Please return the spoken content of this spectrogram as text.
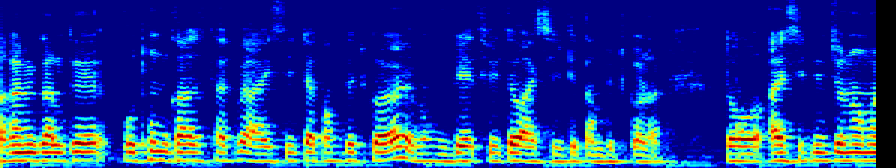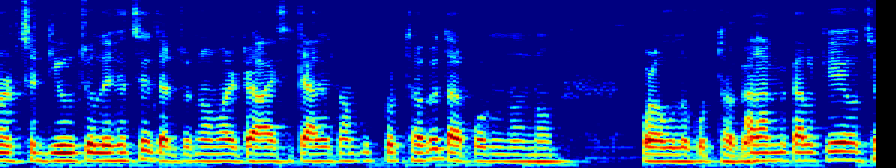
আগামীকালকে প্রথম কাজ থাকবে আইসিটিটা কমপ্লিট করা এবং ডে থ্রিতেও আইসিটি কমপ্লিট করা। তো আইসিটির জন্য আমার হচ্ছে ডিউ চলে এসেছে, যার জন্য আমার এটা আইসিটি আগে কমপ্লিট করতে হবে, তারপর অন্যান্য পড়াগুলো করতে হবে। আগামীকালকে হচ্ছে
